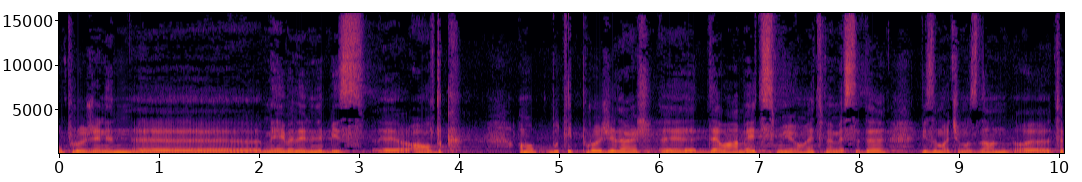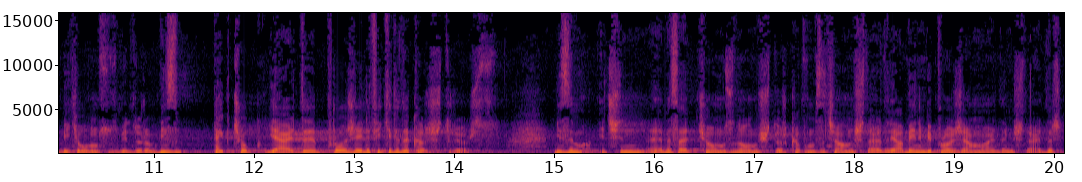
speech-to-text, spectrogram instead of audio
o projenin e, meyvelerini biz e, aldık. Ama bu tip projeler e, devam etmiyor. Etmemesi de bizim açımızdan e, tabii ki olumsuz bir durum. Biz pek çok yerde projeli fikri de karıştırıyoruz. Bizim için e, mesela çoğumuzun olmuştur, kapımızı çalmışlardır. Ya benim bir projem var demişlerdir.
